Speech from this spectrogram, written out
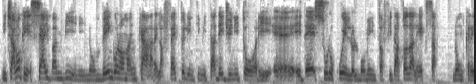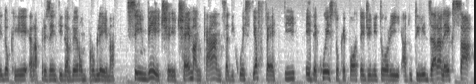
Diciamo che se ai bambini non vengono a mancare l'affetto e l'intimità dei genitori eh, ed è solo quello il momento affidato ad Alexa, non credo che rappresenti davvero un problema. Se invece c'è mancanza di questi affetti ed è questo che porta i genitori ad utilizzare Alexa,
